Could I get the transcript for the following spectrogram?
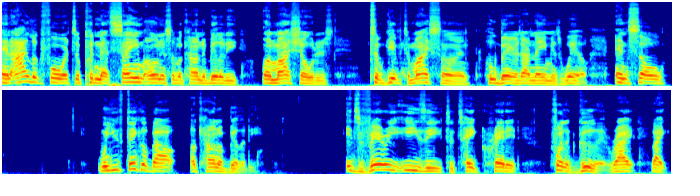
And I look forward to putting that same onus of accountability on my shoulders to give to my son who bears our name as well. And so when you think about accountability, it's very easy to take credit for the good, right? Like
